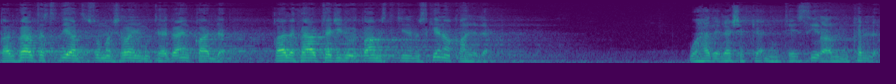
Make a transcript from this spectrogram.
قال فهل تستطيع أن تصوم شهرين متتابعين؟ قال لا. قال فهل تجد إطعام ستين مسكينا؟ قال لا. وهذا لا شك أنه تيسير على المكلف.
